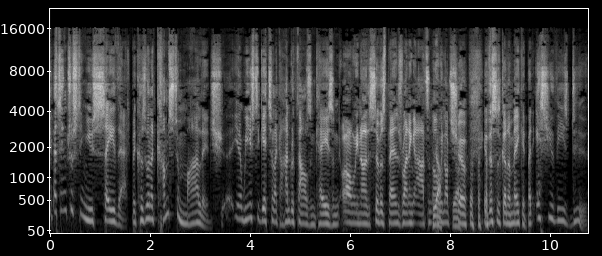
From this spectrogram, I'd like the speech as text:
It's interesting you say that because when it comes to mileage, uh, you know, we used to get to like 100,000 Ks and, oh, we know the service plan's running out and, oh, Yeah, we're not yeah. sure if this is going to make it. But SUVs do.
